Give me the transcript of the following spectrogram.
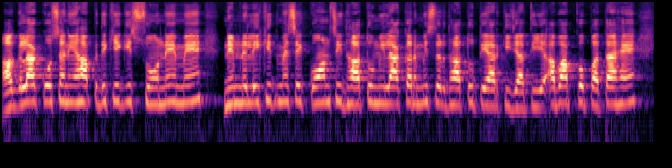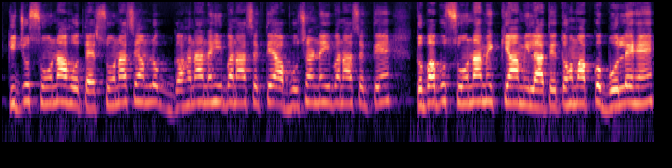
अगला क्वेश्चन यहाँ पे देखिए कि सोने में निम्नलिखित में से कौन सी धातु मिलाकर मिश्र धातु तैयार की जाती है? अब आपको पता है कि जो सोना होता है, सोना से हम लोग गहना नहीं बना सकते, आभूषण नहीं बना सकते हैं। तो बाबू सोना में क्या मिलाते तो हम आपको बोले हैं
